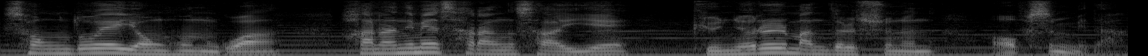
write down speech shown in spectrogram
성도의 영혼과 하나님의 사랑 사이에 균열을 만들 수는 없습니다.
